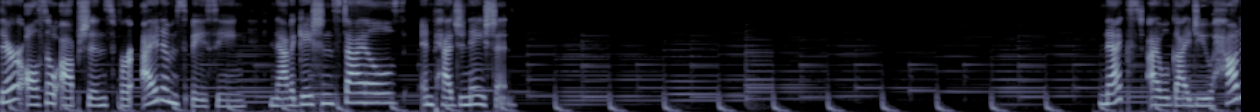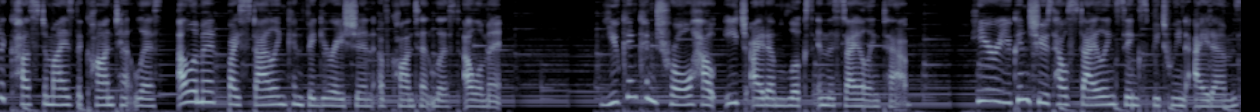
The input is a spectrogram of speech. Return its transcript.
There are also options for item spacing, navigation styles, and pagination. Next, I will guide you how to customize the content list element by styling configuration of content list element. You can control how each item looks in the styling tab. Here, you can choose how styling syncs between items,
